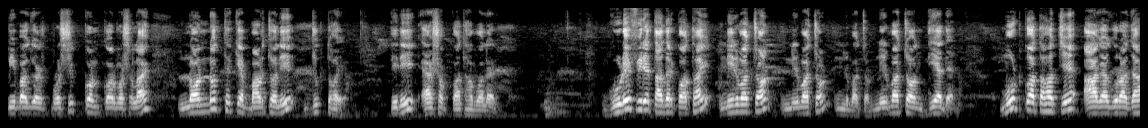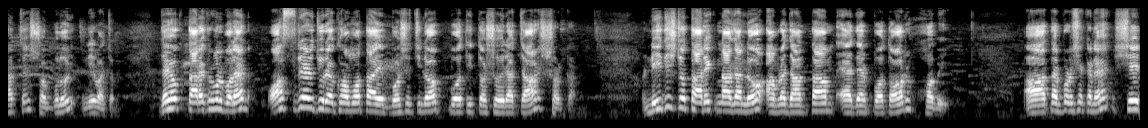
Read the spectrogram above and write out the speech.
বিভাগীয় প্রশিক্ষণ কর্মশালায় লন্ডন থেকে ভার্চুয়ালি যুক্ত হয়ে। তিনি এসব কথা বলেন। ঘুরে ফিরে তাদের কথায় নির্বাচন নির্বাচন নির্বাচন নির্বাচন দিয়ে দেন। মোট কথা হচ্ছে, আগাগোড়া যা হচ্ছে সবগুলোই নির্বাচন। যাই হোক, তারেক রহমান বলেন, অস্ত্রের জুড়ে ক্ষমতায় বসেছিল পতিত স্বৈরাচার সরকার। নির্দিষ্ট তারিখ না জানলেও আমরা জানতাম এদের পতন হবে। তারপরে সেখানে সেই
